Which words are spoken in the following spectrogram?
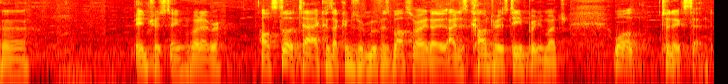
Uh, interesting. Whatever. I'll still attack because I can just remove his buffs, right? I, I, just counter his team pretty much. Well, to an extent.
